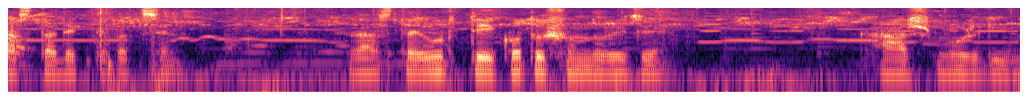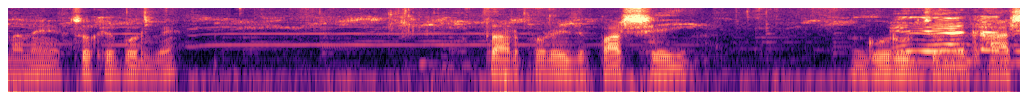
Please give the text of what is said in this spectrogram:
রাস্তা দেখতে পাচ্ছেন। রাস্তায় উঠতে কত সুন্দর যে হাঁস, মুরগি মানে চোখে পড়বে। তারপরে যে পাশেই গরুর জন্য ঘাস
